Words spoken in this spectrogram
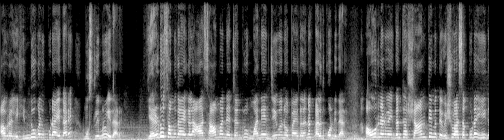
ಅವರಲ್ಲಿ ಹಿಂದೂಗಳು ಕೂಡ ಇದ್ದಾರೆ, ಮುಸ್ಲಿಮರು ಇದ್ದಾರೆ. ಎರಡೂ ಸಮುದಾಯಗಳ ಆ ಸಾಮಾನ್ಯ ಜನರು ಮನೆ ಜೀವನೋಪಾಯಗಳನ್ನು ಕಳೆದುಕೊಂಡಿದ್ದಾರೆ. ಅವ್ರ ನಡುವೆ ಇದ್ದಂತಹ ಶಾಂತಿ ಮತ್ತೆ ವಿಶ್ವಾಸ ಕೂಡ ಈಗ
